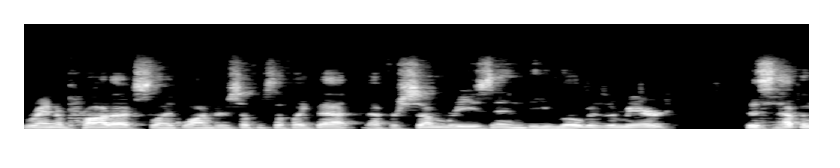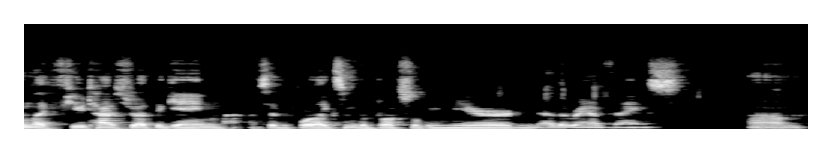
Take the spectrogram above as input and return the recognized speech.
random products like laundry soap and stuff like that that for some reason the logos are mirrored. This has happened like a few times throughout the game. I said before, like some of the books will be mirrored and other random things. Um,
